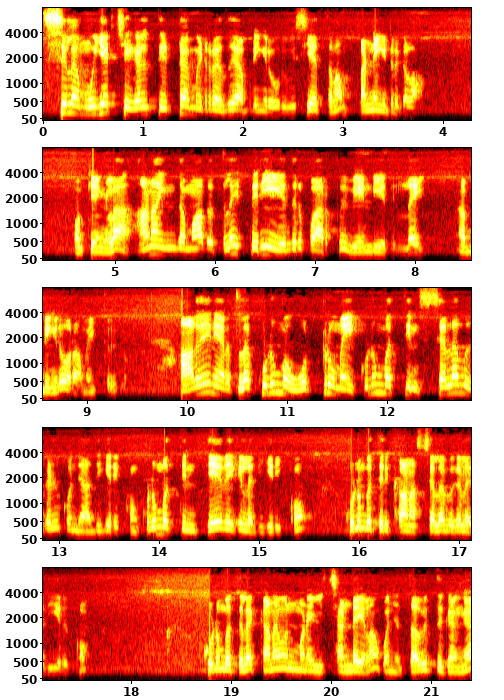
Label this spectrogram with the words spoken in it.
சில முயற்சிகள் திட்டமிடுறது அப்படிங்கிற ஒரு விஷயத்தெல்லாம் பண்ணிக்கிட்டு இருக்கலாம். ஓகேங்களா? ஆனால் இந்த மாதத்தில் பெரிய எதிர்பார்ப்பு வேண்டியதில்லை அப்படிங்கிற ஒரு அமைப்பு இருக்கும். அதே நேரத்தில் குடும்ப ஒற்றுமை குடும்பத்தின் செலவுகள் கொஞ்சம் அதிகரிக்கும். குடும்பத்தின் தேவைகள் அதிகரிக்கும். குடும்பத்திற்கான செலவுகள் அதிகரிக்கும். குடும்பத்தில் கணவன் மனைவி சண்டையெல்லாம் கொஞ்சம் தவிர்த்துக்கங்க.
